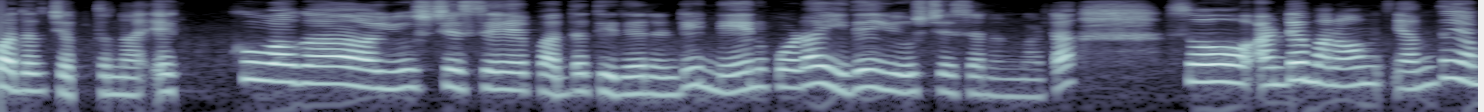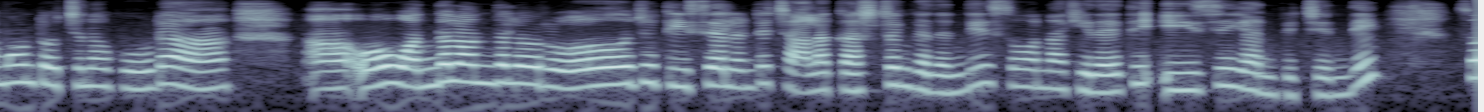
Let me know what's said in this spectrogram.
పద్ధతి చెప్తున్నా. ఎక్కువగా యూస్ చేసే పద్ధతి ఇదేనండి. నేను కూడా ఇదే యూజ్ చేశాననమాట. సో, అంటే మనం ఎంత అమౌంట్ వచ్చినా కూడా ఓ వందలు వందలు రోజు తీసేయాలంటే చాలా కష్టం కదండీ! సో, నాకు ఇదైతే ఈజీగా అనిపించింది సో,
